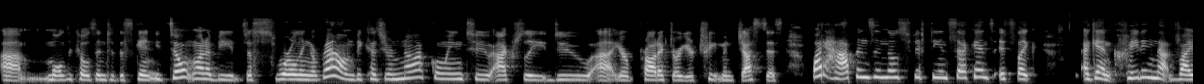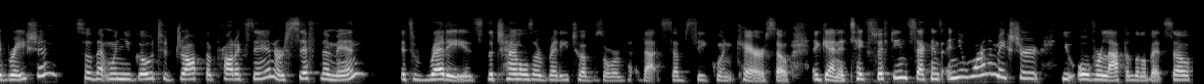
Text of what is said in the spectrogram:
um, molecules into the skin, you don't want to be just swirling around because you're not going to actually do uh, your product or your treatment justice. What happens in those 15 seconds? It's like, again, creating that vibration so that when you go to drop the products in or sift them in, it's ready. It's the channels are ready to absorb that subsequent care. So again, it takes 15 seconds and you want to make sure you overlap a little bit. So,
